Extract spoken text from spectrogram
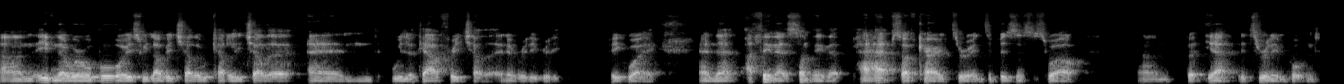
Um, even though we're all boys, we love each other, we cuddle each other, and we look out for each other in a really, really big way. And that I think that's something that perhaps I've carried through into business as well. Um, but yeah, it's really important.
